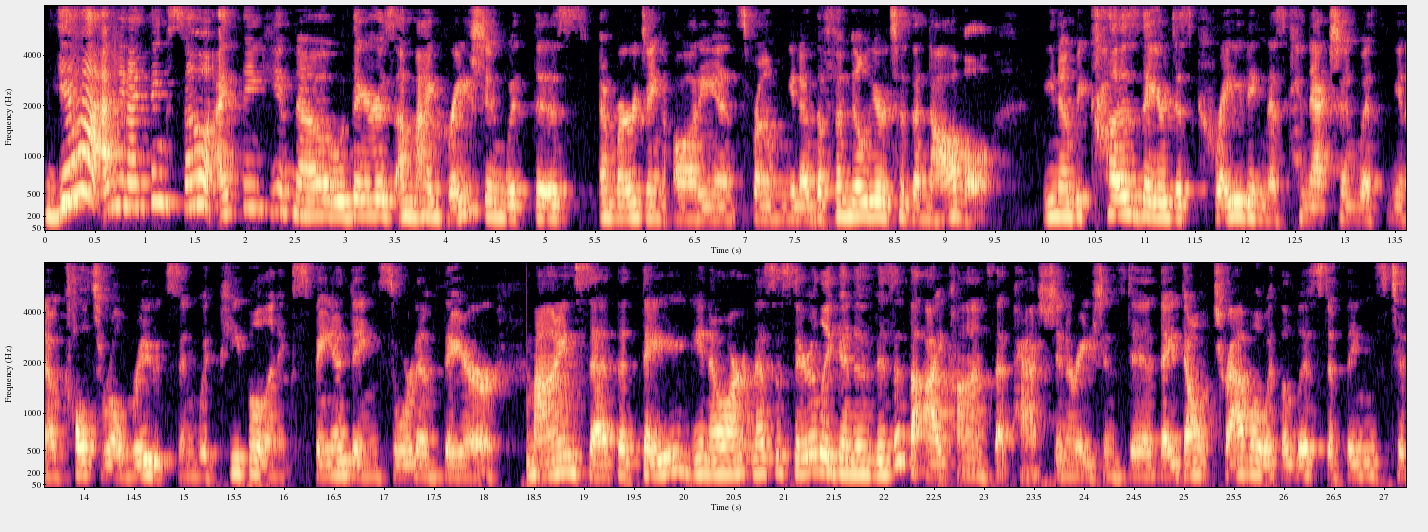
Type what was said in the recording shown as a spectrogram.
yeah, I mean, I think so. I think, you know, there's a migration with this emerging audience from, you know, the familiar to the novel. You know, because they are just craving this connection with, you know, cultural roots and with people and expanding sort of their mindset that they, you know, aren't necessarily going to visit the icons that past generations did. They don't travel with a list of things to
